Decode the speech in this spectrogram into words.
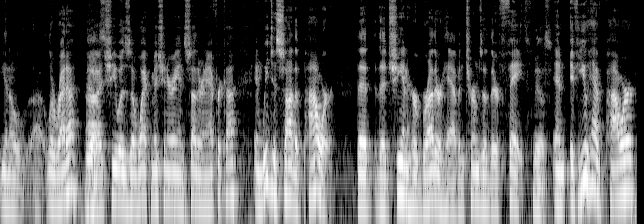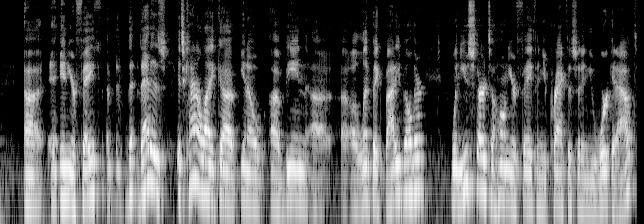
you know uh, Loretta. Uh, Yes. she was a WEC missionary in Southern Africa, and we just saw the power that that she and her brother have in terms of their faith. Yes. And if you have power uh, in your faith, uh, that that is, it's kind of like uh, you know uh, being uh, a Olympic bodybuilder. When you start to hone your faith and you practice it and you work it out,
